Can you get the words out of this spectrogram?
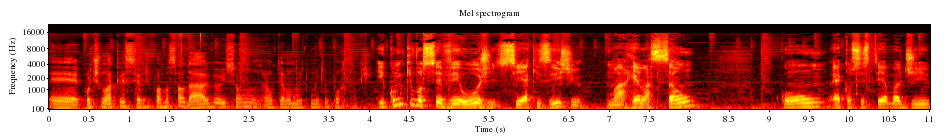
é, continuar crescendo de forma saudável. Isso é um, é um tema muito, muito importante. E como que você vê hoje, se é que existe, uma relação com ecossistema de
